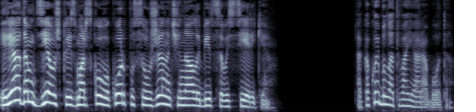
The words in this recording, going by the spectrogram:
и рядом девушка из морского корпуса уже начинала биться в истерике. А какой была твоя работа?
